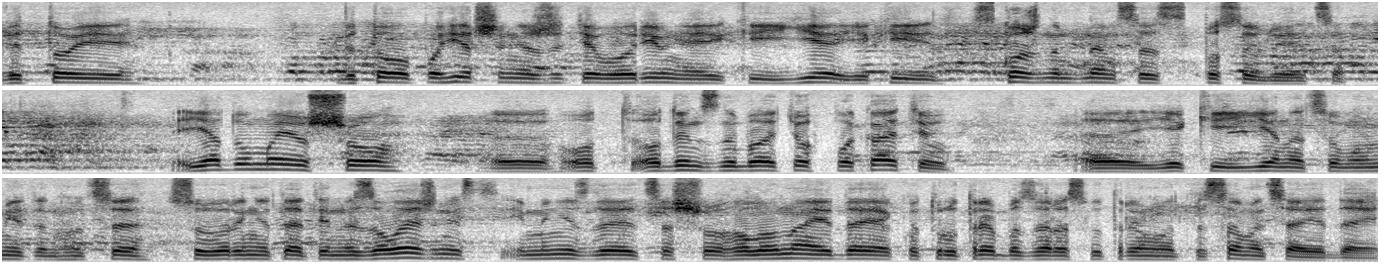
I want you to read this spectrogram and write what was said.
від тої. Від того погіршення життєвого рівня, який є, який з кожним днем все посилюється. Я думаю, що е, от один з небагатьох плакатів, е, який є на цьому мітингу, це суверенітет і незалежність. І мені здається, що головна ідея, яку треба зараз утримувати, саме ця ідея.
